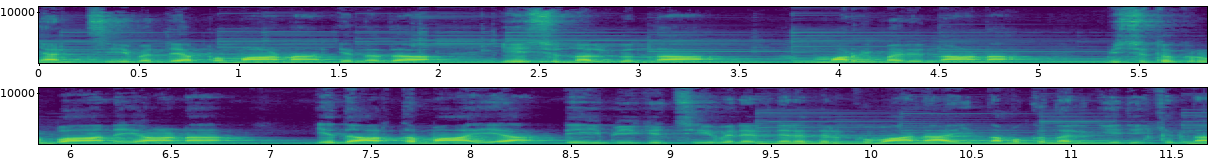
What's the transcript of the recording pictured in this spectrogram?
ഞാൻ ജീവന്റെ അപ്പമാണ് എന്നത് യേശു നൽകുന്ന മറിമരുന്നാണ്. വിശുദ്ധ കുർബാനയാണ് യഥാർത്ഥമായ ദൈവിക ജീവനിൽ നിലനിൽക്കുവാനായി നമുക്ക് നൽകിയിരിക്കുന്ന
